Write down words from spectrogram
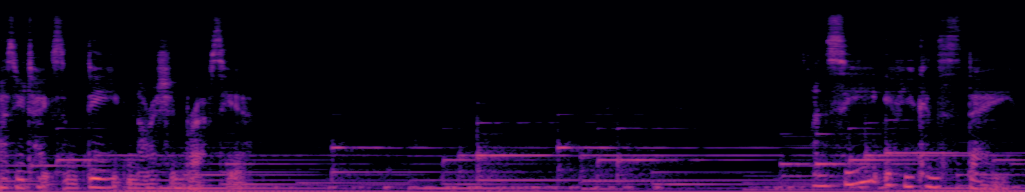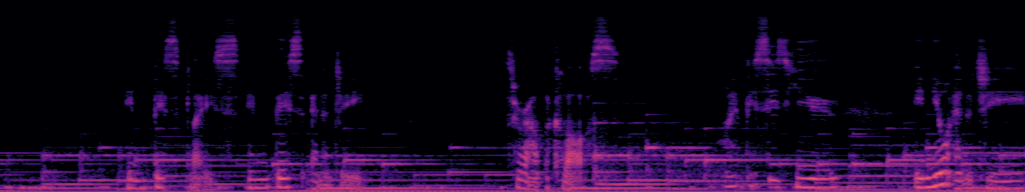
as you take some deep, nourishing breaths here. And see if you can stay in this place, in this energy throughout the class. Right? This is you in your energy,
